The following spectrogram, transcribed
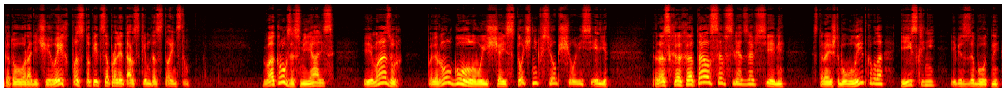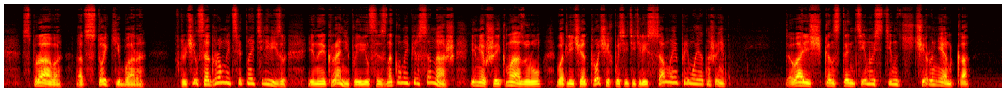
готового ради чаевых поступиться пролетарским достоинством. Вокруг засмеялись, и Мазур повернул голову, ища источник всеобщего веселья. Расхохотался вслед за всеми, стараясь, чтобы улыбка была искренней и беззаботной. Справа от стойки бара включился огромный цветной телевизор, и на экране появился знакомый персонаж, имевший к Мазуру, в отличие от прочих посетителей, самое прямое отношение. Товарищ Константин Устинович Черненко,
